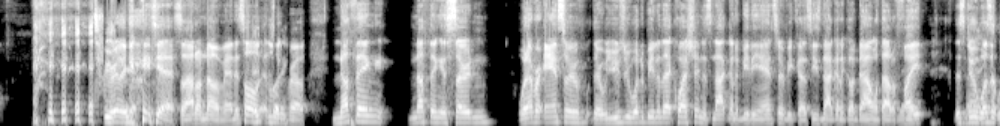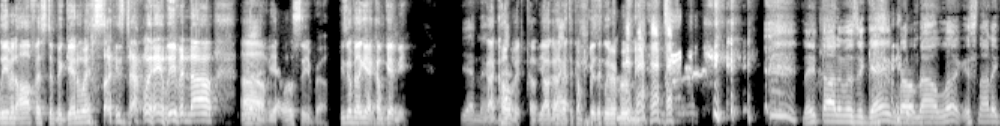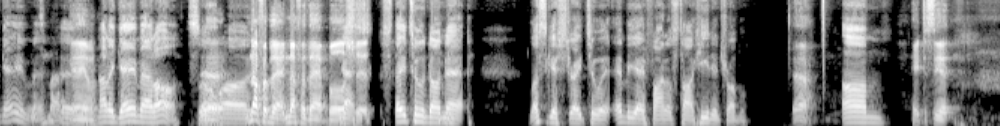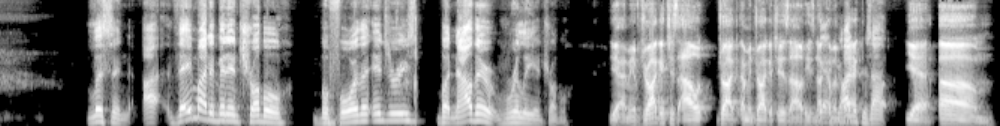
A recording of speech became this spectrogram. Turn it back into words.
really yeah so i don't know man. This whole Interesting. look bro nothing nothing is certain. Whatever answer there usually would be to that question is not going to be the answer because he's not going to go down without a Yeah. fight. This dude Right. wasn't leaving office to begin with so he's definitely ain't leaving now. Um yeah we'll see bro. He's gonna be like yeah come get me. Yeah, i man. got covid. Y'all gotta that- have to come physically remove me they thought it was a game, bro. Now look, it's not a game, man. It's not a game. it's not a game at all. So Yeah. uh, enough of that. Enough of that bullshit. yes, stay tuned on that. Let's get straight to it. NBA Finals talk. Heat in trouble. Yeah, Um, hate to see it. listen, I, they might have been in trouble before the injuries, but now they're really in trouble. Yeah, I mean, if Dragic is out, Drag, I mean, Dragic is out. He's not yeah, coming Dragic back. Dragic is out. Yeah. Um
